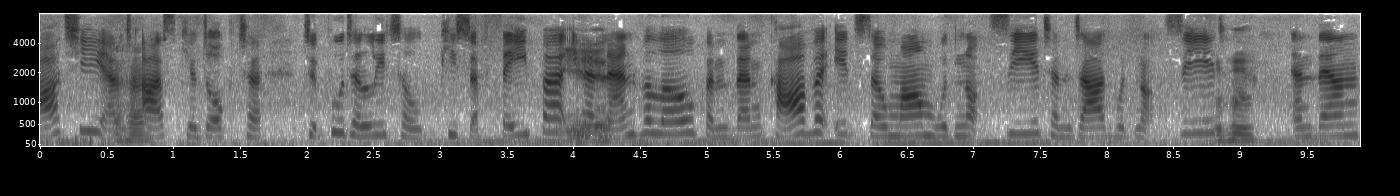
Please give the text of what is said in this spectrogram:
party and Uh-huh. ask your doctor to put a little piece of paper in an envelope and then cover it so mom would not see it and dad would not see it and then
